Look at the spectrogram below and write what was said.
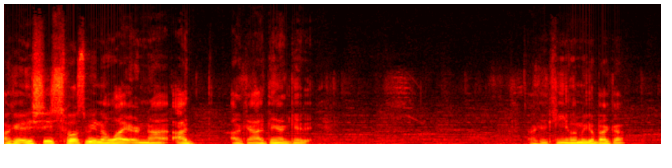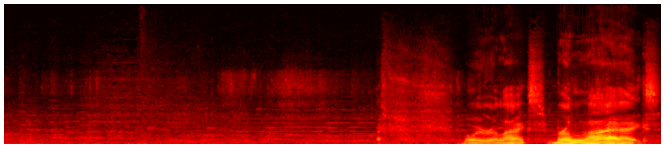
Okay, is she supposed to be in the light or not? I okay, I think I get it. Okay, can you let me go back up? Boy, relax. Relax.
